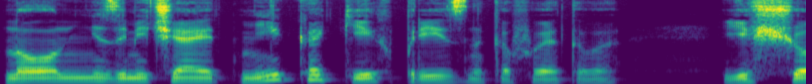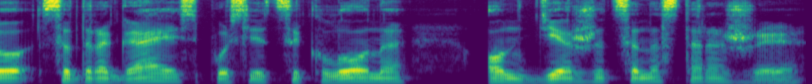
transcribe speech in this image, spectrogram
Но он не замечает никаких признаков этого. Еще содрогаясь после циклона, он держится на стороже.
